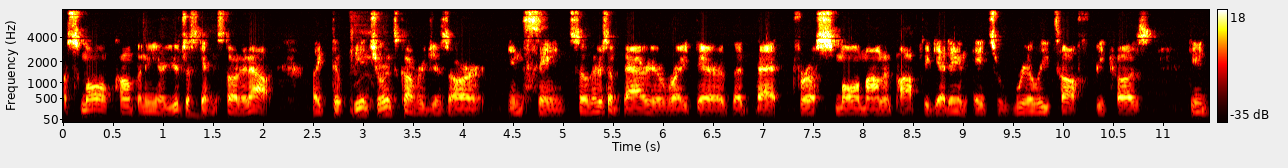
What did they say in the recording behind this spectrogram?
a small company or you're just getting started out, like the, the insurance coverages are insane. So there's a barrier right there that, that for a small mom and pop to get in, it's really tough because the,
